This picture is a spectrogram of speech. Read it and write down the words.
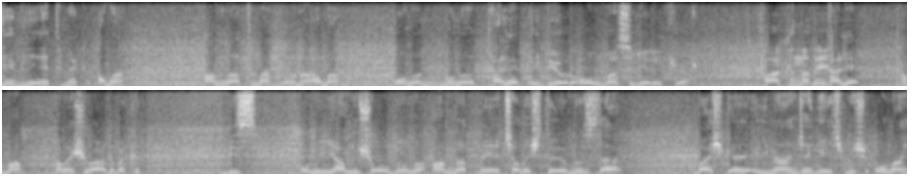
tebliğ etmek ama anlatmak ona ama onun bunu talep ediyor olması gerekiyor. Farkında değil. Talep tamam ama şu vardı bakın. Biz onun yanlış olduğunu anlatmaya çalıştığımızda başka inanca geçmiş olan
